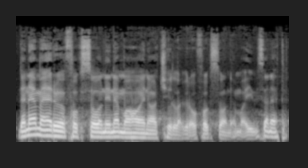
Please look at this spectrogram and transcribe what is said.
De nem erről fog szólni, nem a hajnalcsillagról fog szólni a mai üzenet,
